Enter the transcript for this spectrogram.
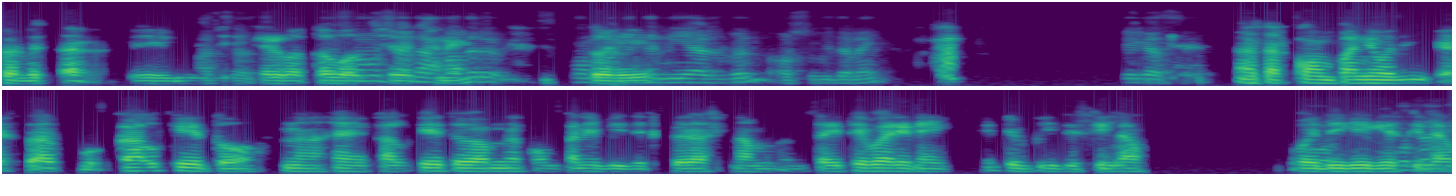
করবে স্যার এই আচ্ছা ভিজিটের কথা বলছে এখানে। কোম্পানিতে নিয়ে আসবেন অসুবিধা নাই। ঠিক আছে। স্যার কোম্পানি ওদিকে স্যার কালকে তো না হ্যাঁ কালকে তো আপনার কোম্পানি ভিজিট করে আসলাম যাইতে পারি নাই একটু বিজি ছিলাম। ওইদিকে গেছিলাম।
